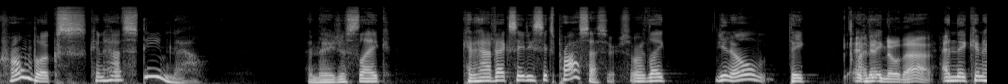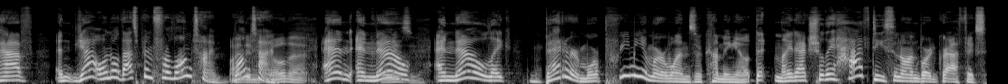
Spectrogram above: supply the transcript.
Chromebooks can have Steam now. And they just like can have x86 processors or like, you know, they I and they, didn't know that. and they can have and yeah oh no that's been for a long time long I didn't time know that. and and now and now like better more premiumer ones are coming out that might actually have decent onboard graphics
